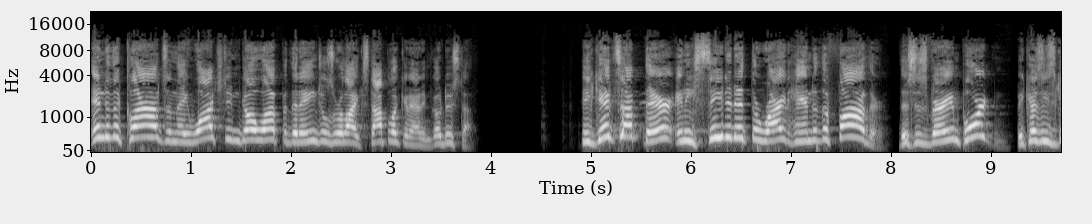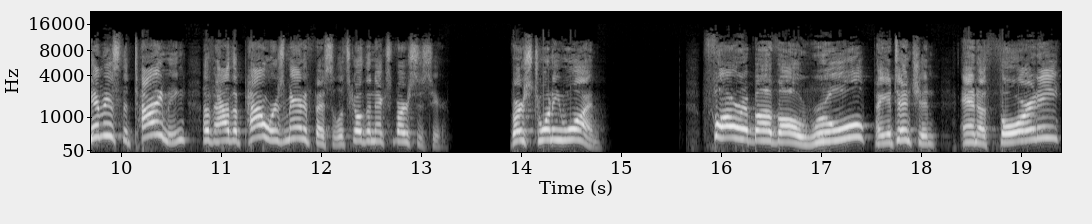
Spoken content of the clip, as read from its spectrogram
into the clouds and they watched him go up, and then angels were like, Stop looking at him, go do stuff. He gets up there and he's seated at the right hand of the Father. This is very important because he's giving us the timing of how the power is manifested. Let's go to the next verses here. Verse 21 Far above all rule, pay attention, and authority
